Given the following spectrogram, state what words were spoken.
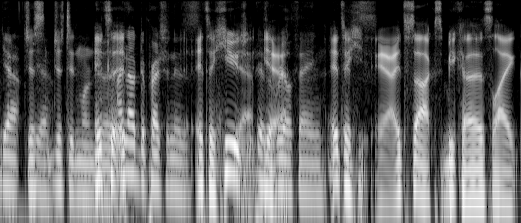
Yeah, just yeah. just didn't want to do It's it. a- I know depression is It's a huge, Yeah. is yeah, a real thing. It's a yeah. It sucks because like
